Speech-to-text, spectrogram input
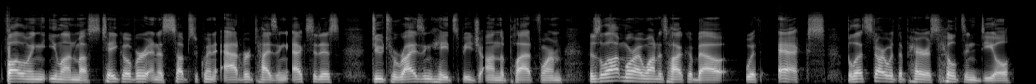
following Elon Musk's takeover and a subsequent advertising exodus due to rising hate speech on the platform. There's a lot more I want to talk about with X, but let's start with the Paris Hilton deal.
